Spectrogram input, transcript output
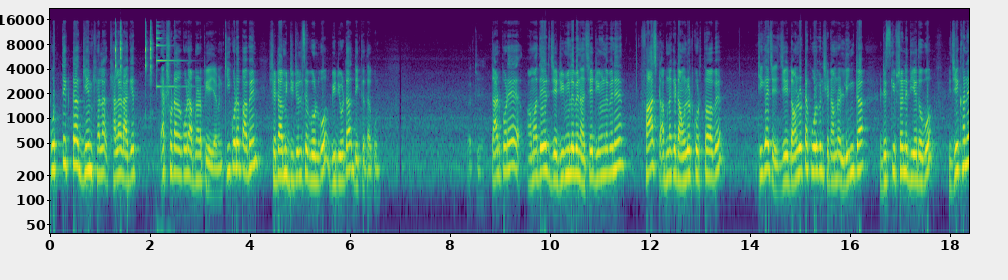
প্রত্যেকটা গেম খেলা, খেলার আগে একশো টাকা করে আপনারা পেয়ে যাবেন। কি করে পাবেন সেটা আমি ডিটেলসে বলব, ভিডিওটা দেখতে থাকুন। তারপরে আমাদের যে ড্রিম ইলেভেন আছে ড্রিম ইলেভেনে ফার্স্ট আপনাকে ডাউনলোড করতে হবে, ঠিক আছে? যে ডাউনলোডটা করবেন সেটা আমরা লিঙ্কটা ডিসক্রিপশানে দিয়ে দেবো। যেখানে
